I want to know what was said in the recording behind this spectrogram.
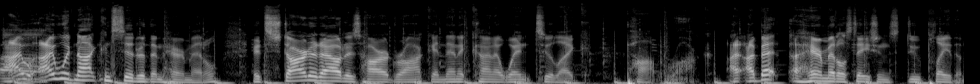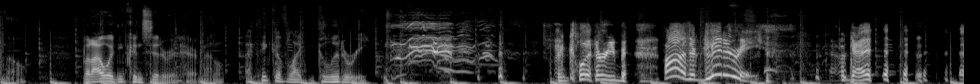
I, Uh, I would not consider them hair metal. It started out as hard rock, and then it kind of went to like pop rock. I, I bet uh, hair metal stations do play them though, but I wouldn't consider it hair metal. I think of like glittery. the glittery. Oh, they're glittery. okay.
